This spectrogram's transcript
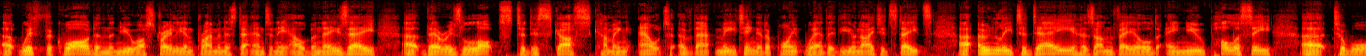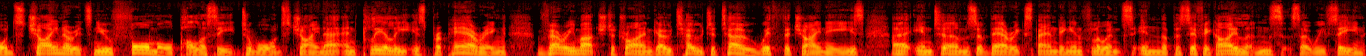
uh, with the Quad and the new Australian Prime Minister Anthony Albanese. Uh, there is lots to discuss discuss coming out of that meeting at a point where the, the United States uh, only today has unveiled a new policy uh, towards China, its new formal policy towards China, and clearly is preparing very much to try and go toe to toe with the Chinese uh, in terms of their expanding influence in the Pacific Islands. So we've seen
